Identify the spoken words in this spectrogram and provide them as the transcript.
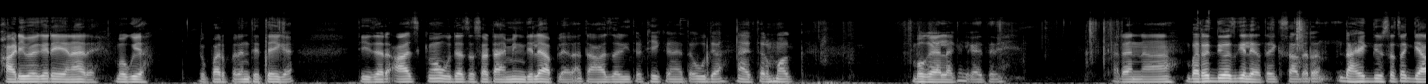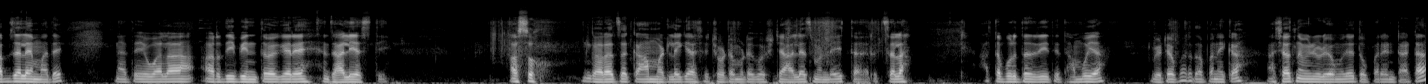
फाडी वगैरे येणार आहे. बघूया. दुपारपर्यंत येते काय? ती जर आज किंवा उद्याच असा टायमिंग दिला आपल्याला तर आज जरी तर ठीक आहे नाही तर उद्या. नाहीतर मग बघायला लागेल काहीतरी. कारण बरेच दिवस गेले आता एक साधारण दहा एक दिवसाचा गॅप झाला आहे मध्ये. नाही तर एव्हाला अर्धी भिंत वगैरे झाली असती. असो घराचं काम म्हटलं की अशा छोट्या मोठ्या गोष्टी आल्याच म्हणले तर चला आता पुरतं तरी इथे थांबूया. भेटूया परत आपण एका अशाच नवीन व्हिडिओमध्ये. तोपर्यंत टाटा.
